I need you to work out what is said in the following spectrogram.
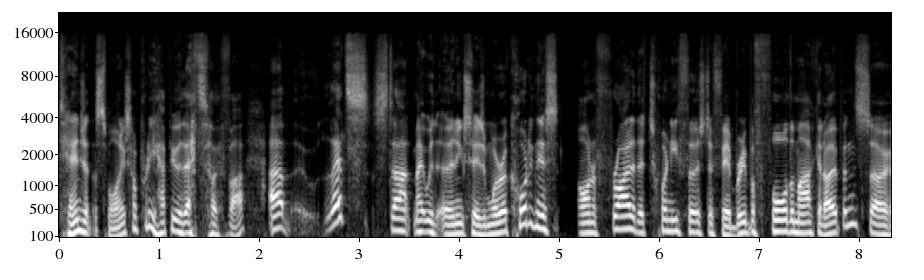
tangent this morning, so I'm pretty happy with that so far. Um, let's start, mate, with earnings season. We're recording this on Friday, the 21st of February, before the market opens. So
